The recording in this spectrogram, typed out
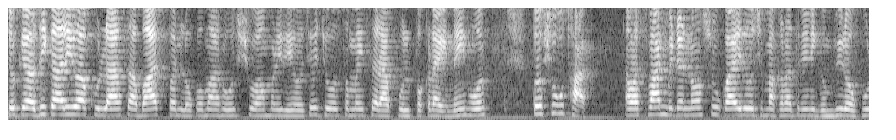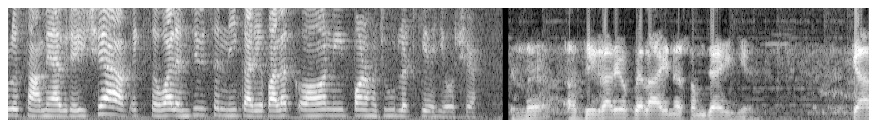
જોકે અધિકારીઓ આ ખુલાસા બાદ પણ લોકોમાં રોષ જોવા મળી રહ્યો છે. જો સમયસર આ ભૂલ પકડાઈ નહીં હોય, તો શું થાત? આવા સ્માર્ટ મીટરનો શું કાયદો જેમાં ગણતરીની ગંભીર ભૂલો સામે આવી રહી છે? આ એક સવાલ એમજીવીસીએલની કાર્યપાલકની પણ હજુ લટકી રહ્યો છે. એટલે અધિકારીઓ પહેલાં આવીને સમજાવી ગયા. કે આ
